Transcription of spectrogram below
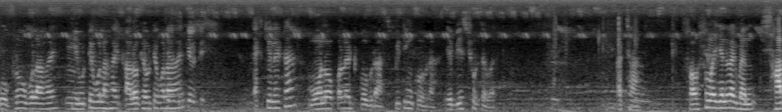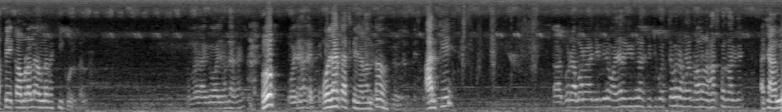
গোফরও বলা হয় কেউটে বলা হয় কালো কেউটে বলা হয়। অ্যাকচুয়ালি এটা মনোকলেট কোবরা স্পিটিং কোবরা এ বিষ ছুটতে পারে। আচ্ছা সবসময় জেনে রাখবেন সাপে কামড়ালে আপনারা কি করবেন? ওঝার কাছকে যাবেন তো? আর কি? তারপরে আমরা যদি ওঝা যদি না কিছু করতে পারে আমরা তখন হাসপাতাল। যাই আচ্ছা আমি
